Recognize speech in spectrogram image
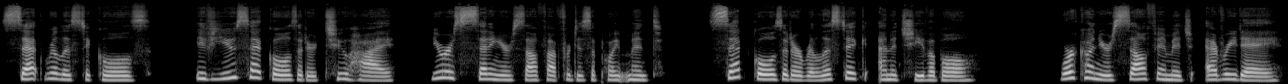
Set realistic goals. If you set goals that are too high, you are setting yourself up for disappointment. Set goals that are realistic and achievable. Work on your self image every day.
